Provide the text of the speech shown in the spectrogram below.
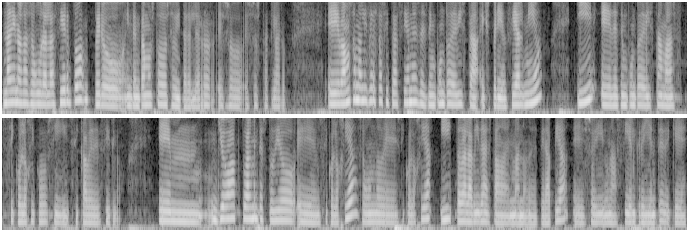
Nadie nos asegura el acierto, pero intentamos todos evitar el error, eso, eso está claro. Eh, vamos a analizar estas situaciones desde un punto de vista experiencial mío y desde un punto de vista más psicológico, si, si cabe decirlo. Em, yo actualmente estudio eh, psicología, segundo de psicología, y toda la vida he estado en mano de terapia. Eh, soy una fiel creyente de que,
